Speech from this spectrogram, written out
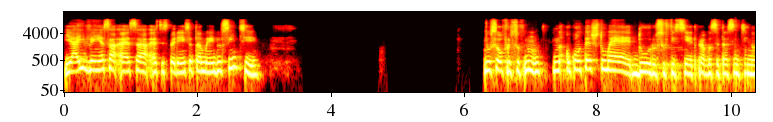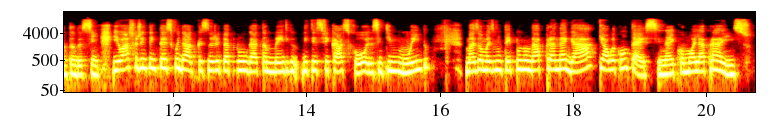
E aí vem essa, essa, essa experiência também do sentir. não sofro, não, o contexto não é duro o suficiente para você estar tá sentindo tanto assim. E eu acho que a gente tem que ter esse cuidado, porque senão a gente vai para um lugar também de intensificar as coisas, sentir muito, mas ao mesmo tempo não dá para negar que algo acontece, né? E como olhar para isso.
